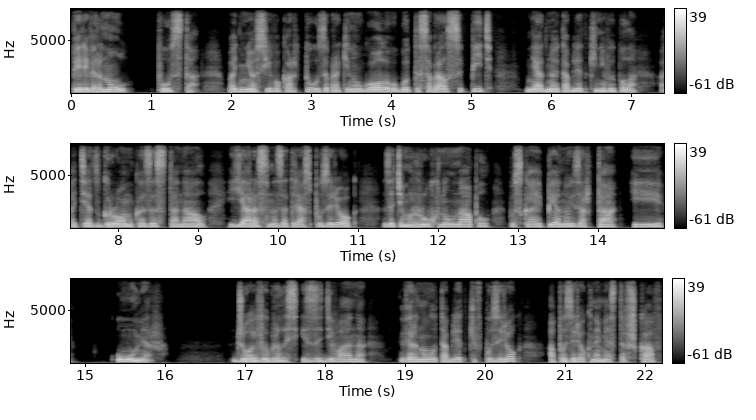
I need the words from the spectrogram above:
перевернул. Пусто поднес его к рту, запрокинул голову, будто собрался пить. Ни одной таблетки не выпало. Отец громко застонал, яростно затряс пузырек, затем рухнул на пол, пуская пену изо рта, и умер. Джой выбралась из-за дивана, вернула таблетки в пузырек, а пузырек на место в шкаф,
